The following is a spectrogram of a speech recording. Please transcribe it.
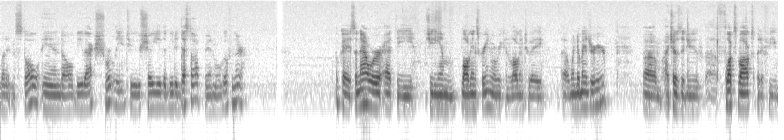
let it install. And I'll be back shortly to show you the booted desktop, and we'll go from there. Okay, so now we're at the GDM login screen where we can log into a, a window manager here. Um, I chose to do uh, Fluxbox, but if you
